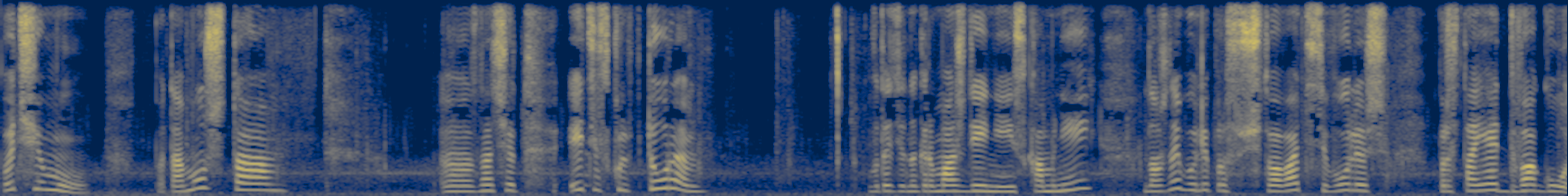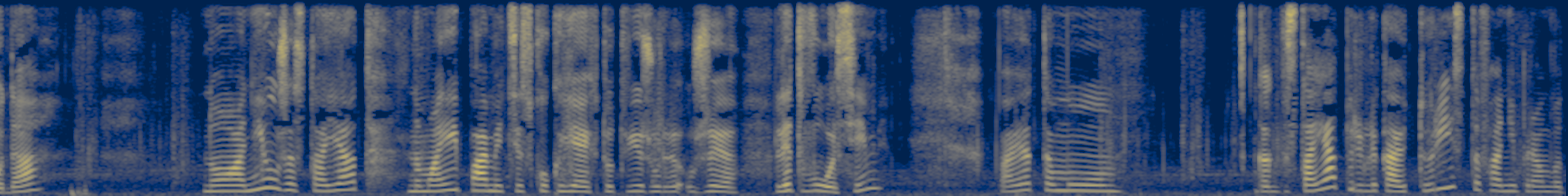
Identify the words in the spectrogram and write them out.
Почему? Потому что, э, значит, эти скульптуры, вот эти нагромождения из камней, должны были просуществовать всего лишь, простоять два года. Но они уже стоят на моей памяти, сколько я их тут вижу, уже лет восемь. Поэтому как бы стоят, привлекают туристов, они прям вот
